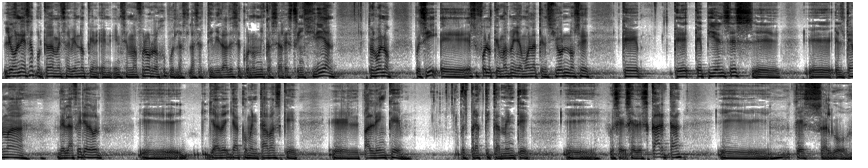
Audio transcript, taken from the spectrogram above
leonesa, porque obviamente sabiendo que en, semáforo rojo pues las, actividades económicas se restringirían. Entonces bueno, pues sí, eh, eso fue lo que más me llamó la atención, no sé qué, qué, pienses eh, eh, el tema de la feria de eh, ya, ya comentabas que el palenque pues prácticamente eh, pues se, descarta, eh, que es algo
